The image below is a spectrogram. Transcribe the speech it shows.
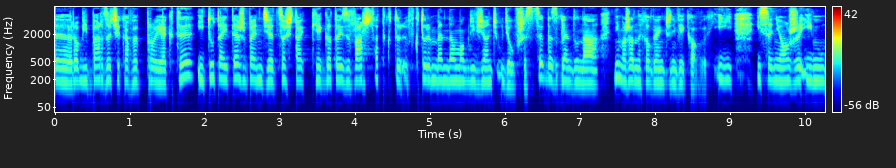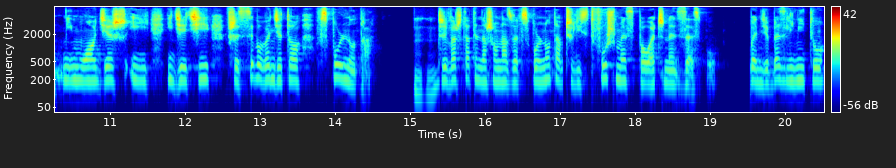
y, robi bardzo ciekawe projekty. I tutaj też będzie coś takiego, to jest warsztat, który, w którym będą mogli wziąć udział wszyscy, bez względu na, nie ma żadnych ograniczeń wiekowych. I, i seniorzy, i, i młodzież, i, i dzieci, wszyscy, bo będzie to wspólny wspólnota. Mhm. Czyli warsztaty noszą nazwę wspólnota, czyli stwórzmy społeczny zespół. Będzie bez limitu,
